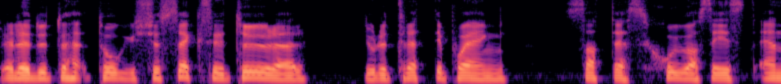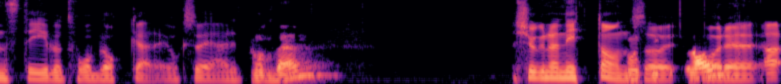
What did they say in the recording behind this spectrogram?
eller du to- tog 26 returer, gjorde 30 poäng, satte 7 assist, en stil och två blockar. Är också jävligt bra. Mot vem? 2019 Mot så var det, ja,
